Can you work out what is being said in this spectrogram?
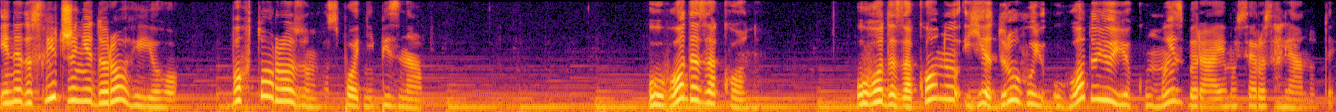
і недосліджені дороги Його, бо хто розум Господній пізнав. Угода закону Угода закону є другою угодою, яку ми збираємося розглянути.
